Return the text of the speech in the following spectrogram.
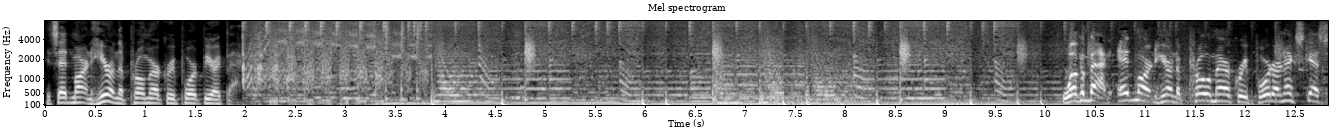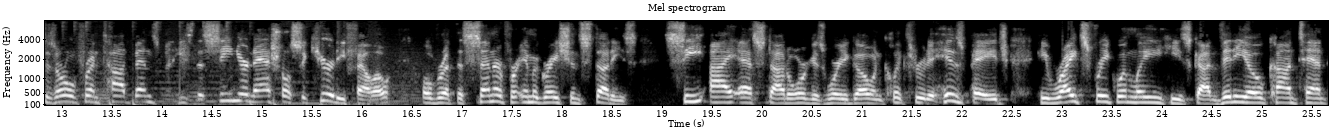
It's Ed Martin here on the Pro America Report. Be right back. Welcome back. Ed Martin here on the Pro America Report. Our next guest is our old friend Todd Bensman. He's the Senior National Security Fellow over at the Center for Immigration Studies. CIS.org is where you go and click through to his page. He writes frequently. He's got video content,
